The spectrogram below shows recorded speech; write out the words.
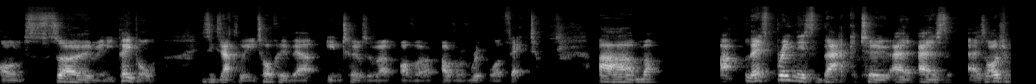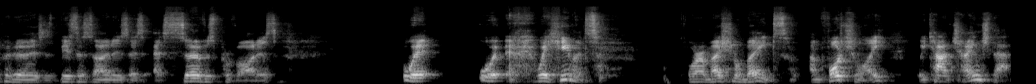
on so many people is exactly what you're talking about in terms of a of a, of a ripple effect. Um, uh, let's bring this back to uh, as as entrepreneurs, as business owners, as, as service providers. We're, we're we're humans. We're emotional beings. Unfortunately, we can't change that.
